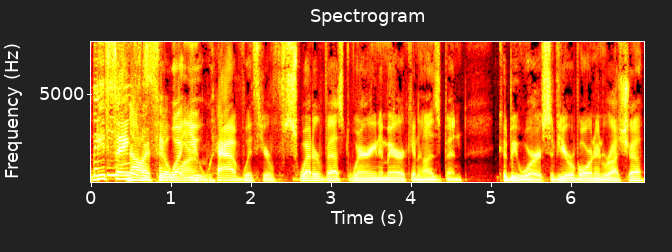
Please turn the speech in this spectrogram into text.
be thankful Now I for what warm. you have with your sweater vest wearing American husband. Could be worse. If you were born in Russia,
